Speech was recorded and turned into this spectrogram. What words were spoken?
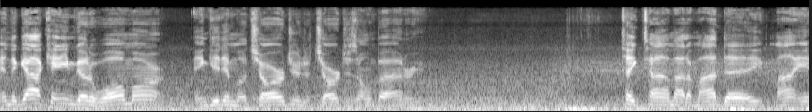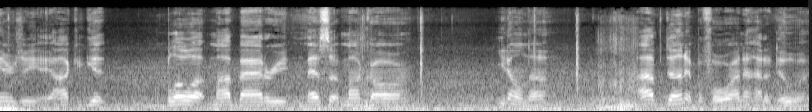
and the guy can't even go to Walmart and get him a charger to charge his own battery. Take time out of my day, my energy. I could get blow up my battery, mess up my car. You don't know. I've done it before. I know how to do it.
